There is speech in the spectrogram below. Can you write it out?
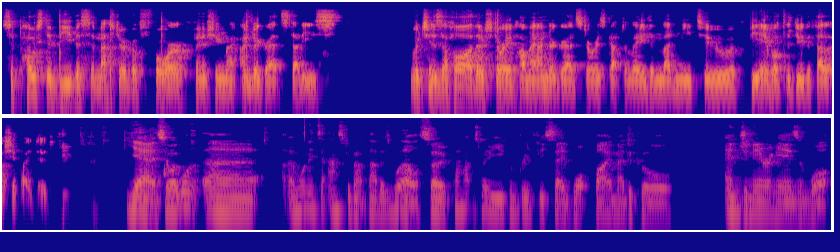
supposed to be the semester before finishing my undergrad studies, which is a whole other story of how my undergrad stories got delayed and led me to be able to do the fellowship I did. Yeah, so I want uh, I wanted to ask about that as well. So perhaps maybe you can briefly say what biomedical engineering is and what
